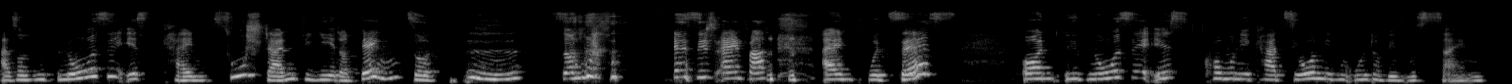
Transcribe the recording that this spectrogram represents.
Also Hypnose ist kein Zustand, wie jeder denkt, so, äh, sondern es ist einfach ein Prozess und Hypnose ist Kommunikation mit dem Unterbewusstsein.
